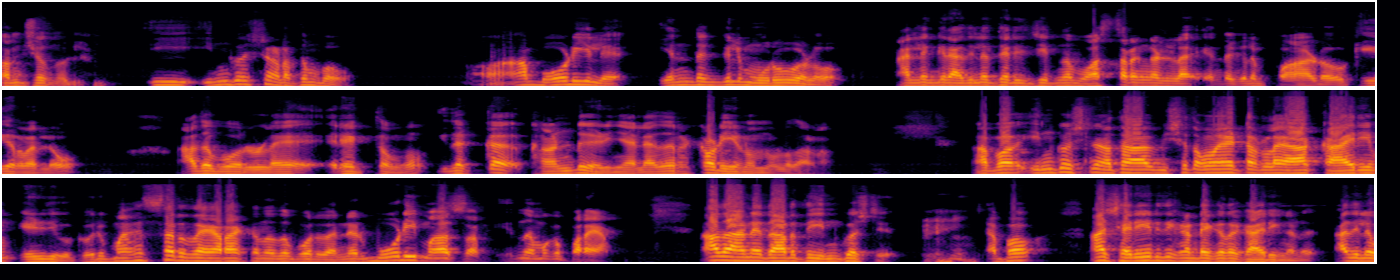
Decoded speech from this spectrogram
സംശയമൊന്നുമില്ല. ഈ ഇൻക്വസ്റ്റ് നടത്തുമ്പോൾ ആ ബോഡിയിൽ എന്തെങ്കിലും മുറിവുകളോ അല്ലെങ്കിൽ അതിൽ ധരിച്ചിരുന്ന വസ്ത്രങ്ങളിൽ എന്തെങ്കിലും പാടോ കീറലോ അതുപോലുള്ള രക്തമോ ഇതൊക്കെ കണ്ടു കഴിഞ്ഞാൽ അത് റെക്കോർഡ് ചെയ്യണമെന്നുള്ളതാണ്. അപ്പോൾ ഇൻക്വസ്റ്റിനകത്ത് ആ വിശദമായിട്ടുള്ള ആ കാര്യം എഴുതി വെക്കും. ഒരു മഹസർ തയ്യാറാക്കുന്നത് പോലെ തന്നെ ഒരു ബോഡി മാസർ എന്ന് നമുക്ക് പറയാം. അതാണ് യഥാർത്ഥ ഇൻക്വസ്റ്റ്. അപ്പോൾ ആ ശരീരത്തിൽ കണ്ടേക്കുന്ന കാര്യങ്ങൾ അതിലെ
